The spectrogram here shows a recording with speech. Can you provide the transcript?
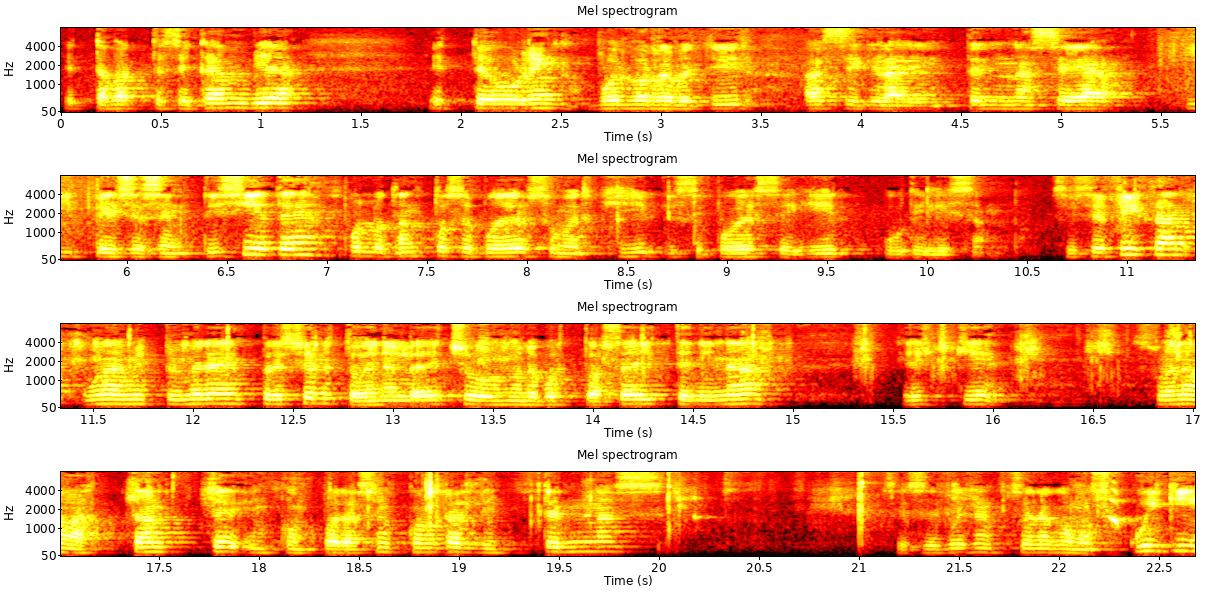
Esta parte se cambia. Este O-ring, vuelvo a repetir, hace que la linterna sea IP67, por lo tanto se puede sumergir y se puede seguir utilizando. Si se fijan, una de mis primeras impresiones, todavía no le he hecho, no le he puesto aceite ni nada, es que suena bastante en comparación con otras linternas. Si se fijan, suena como squeaky,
